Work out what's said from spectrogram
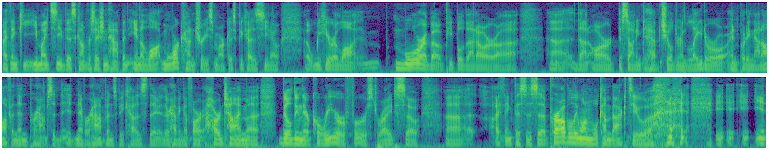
I think you might see this conversation happen in a lot more countries, Markus, because you know uh, we hear a lot more about people that are uh, that are deciding to have children later or, and putting that off, and then perhaps it, it never happens because they're, they're having a far, hard time uh, building their career first, right? So uh, I think this is uh, probably one we'll come back to uh, in,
